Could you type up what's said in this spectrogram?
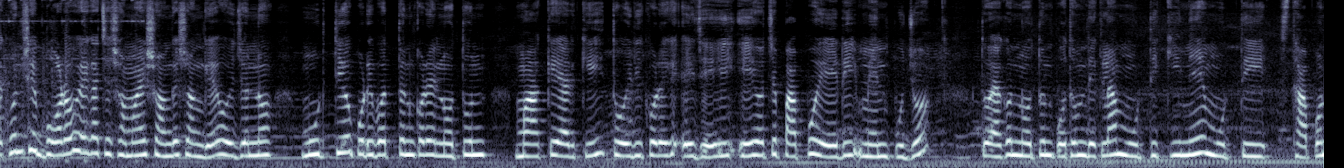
এখন সে বড় হয়ে গেছে সময়ের সঙ্গে সঙ্গে, ওই জন্য মূর্তিও পরিবর্তন করে নতুন মাকে আর কি তৈরি করে এই যে, এই এই হচ্ছে পাপ্পু এরই মেন পুজো। তো এখন নতুন প্রথম দেখলাম মূর্তি কিনে, মূর্তি স্থাপন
